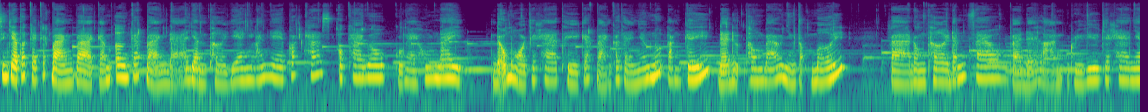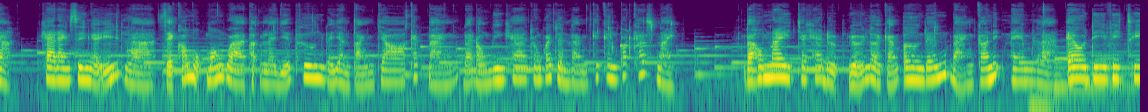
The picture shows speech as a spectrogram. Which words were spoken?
Xin chào tất cả các bạn và cảm ơn các bạn đã dành thời gian lắng nghe podcast Okago của ngày hôm nay. Để ủng hộ cho Kha thì các bạn có thể nhấn nút đăng ký để được thông báo những tập mới và đồng thời đánh sao và để lại một review cho Kha nha. Kha đang suy nghĩ là sẽ có một món quà thật là dễ thương để dành tặng cho các bạn đã động viên Kha trong quá trình làm cái kênh podcast này. Và hôm nay cha Kha được gửi lời cảm ơn đến bạn có nickname là LDVT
